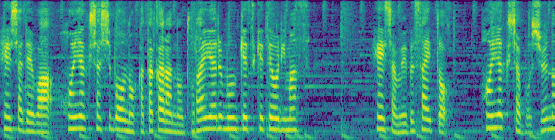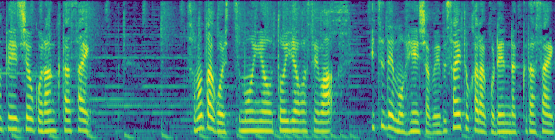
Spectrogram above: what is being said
弊社では翻訳者志望の方からのトライアルも受け付けております。弊社ウェブサイト翻訳者募集のページをご覧ください。その他ご質問やお問い合わせはいつでも弊社ウェブサイトからご連絡ください。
